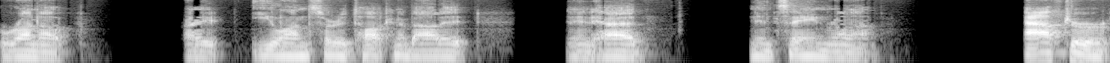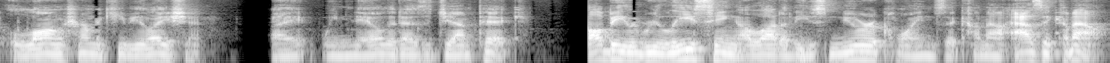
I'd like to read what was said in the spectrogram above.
run up, right? Elon started talking about it and it had an insane run up. After long term accumulation, right? We nailed it as a gem pick. I'll be releasing a lot of these newer coins that come out as they come out.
